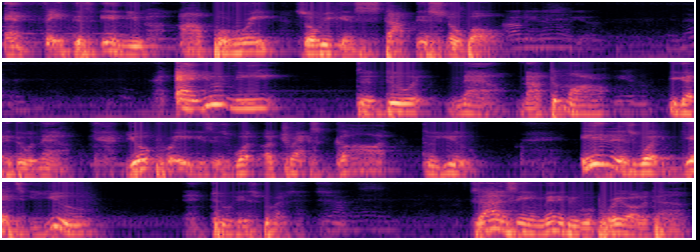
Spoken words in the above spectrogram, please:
and faith that's in you operate so we can stop this snowball. And you need to do it now, not tomorrow. You got to do it now. Your praise is what attracts God to you. It is what gets you into his presence. So I have seen many people pray all the time,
